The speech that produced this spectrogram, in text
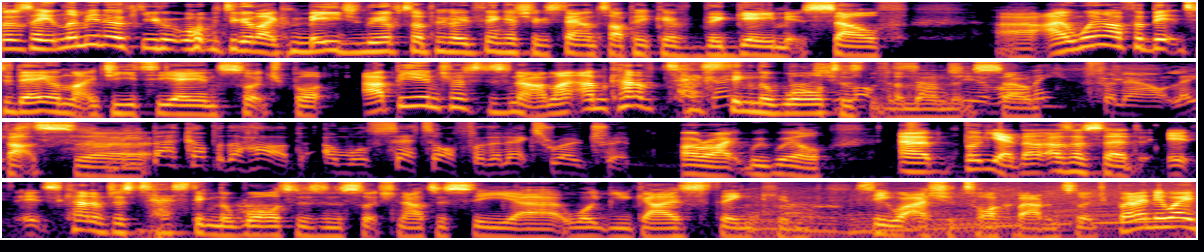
I was saying, let me know if you want me to go like majorly off topic I think I should stay on topic of the game itself. Uh, I went off a bit today on like GTA and such, but I'd be interested to know. I'm, like, I'm kind of testing okay, the waters at the moment, so now, that's. Uh... back up at the hub, and we'll set off for the next road trip. All right, we will. Uh, but yeah, that, as I said, it, it's kind of just testing the waters and such now to see uh, what you guys think and see what I should talk about and such. But anyway,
